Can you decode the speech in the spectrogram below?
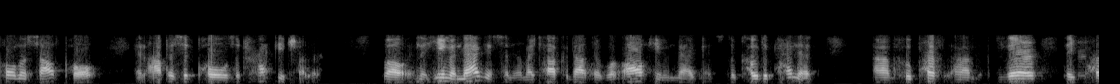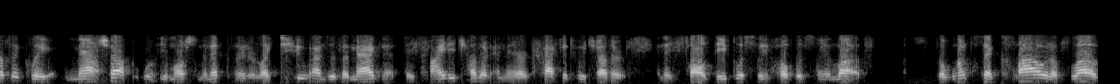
pole and a south pole, and opposite poles attract each other. Well, in the human magnet syndrome, I talk about that we're all human magnets. The codependent, um, who perf- um, there they perfectly match up with the emotional manipulator like two ends of a magnet. They find each other and they are attracted to each other, and they fall deeply and hopelessly in love. But once that cloud of love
